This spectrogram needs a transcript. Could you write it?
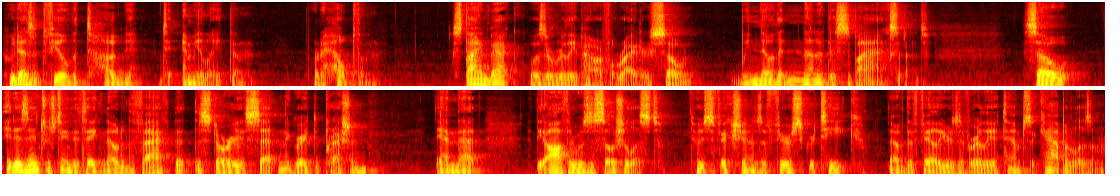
Who doesn't feel the tug to emulate them or to help them? Steinbeck was a really powerful writer, so we know that none of this is by accident. So it is interesting to take note of the fact that the story is set in the Great Depression and that the author was a socialist whose fiction is a fierce critique of the failures of early attempts at capitalism.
